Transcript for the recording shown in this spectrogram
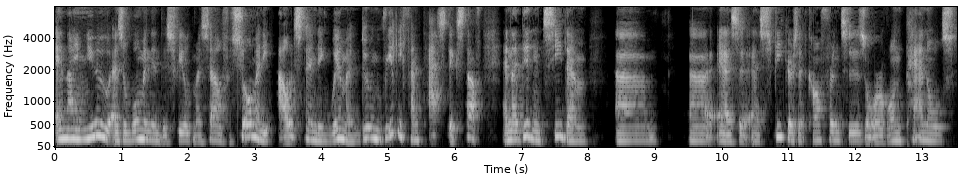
And I knew as a woman in this field myself, so many outstanding women doing really fantastic stuff. And I didn't see them um, uh, as, as speakers at conferences or on panels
